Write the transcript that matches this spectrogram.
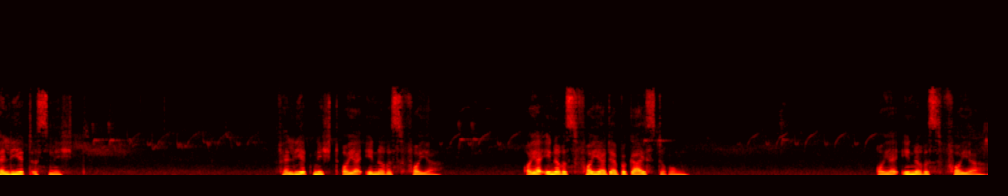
Verliert es nicht. Verliert nicht euer inneres Feuer, euer inneres Feuer der Begeisterung, euer inneres Feuer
